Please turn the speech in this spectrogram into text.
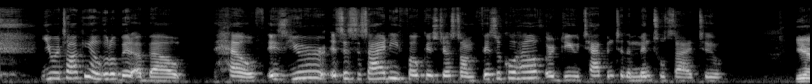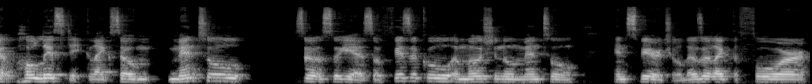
you were talking a little bit about health. Is your is the society focused just on physical health, or do you tap into the mental side too? Yeah, holistic. Like so mental so so yeah, so physical, emotional, mental, and spiritual. Those are like the four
